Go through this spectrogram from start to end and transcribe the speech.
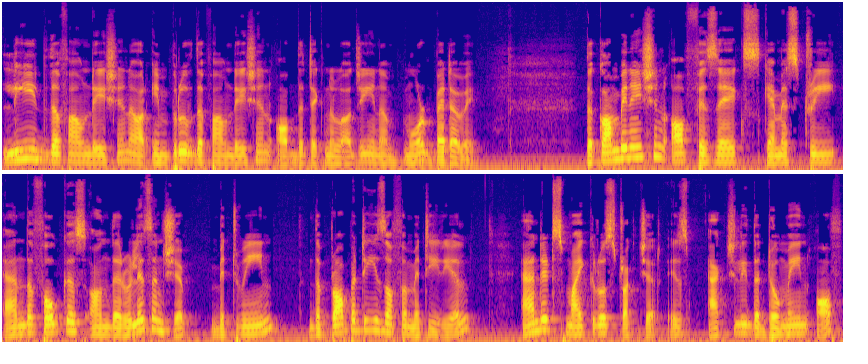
lead the foundation or improve the foundation of the technology in a more better way the combination of physics chemistry and the focus on the relationship between the properties of a material and its microstructure is actually the domain of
